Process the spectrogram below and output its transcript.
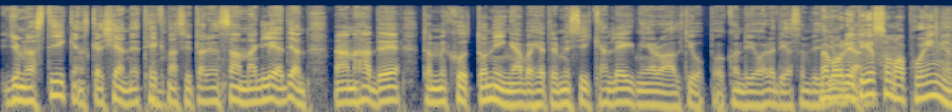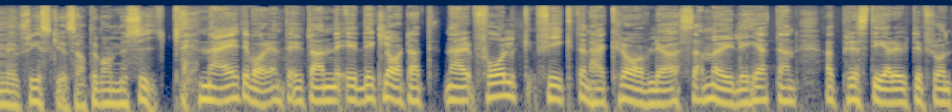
gymnastiken ska kännetecknas mm. av den sanna glädjen. Men han hade de med 17 inga vad heter det, musikanläggningar och alltihopa och kunde göra det som vi gjorde. Men var gjorde. det det som var poängen med Friskis, att det var musik? Nej, det var det inte. Utan eh, det är klart att när folk fick den här kravlösa möjligheten att prestera utifrån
